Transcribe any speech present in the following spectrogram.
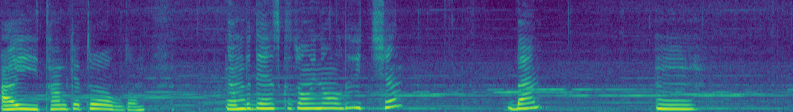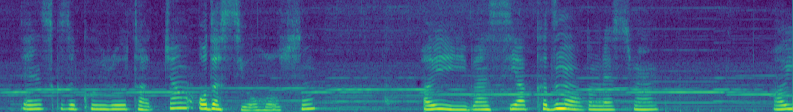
Ay tam kötü oldum. Yani bu deniz kızı oyunu olduğu için ben hmm, Deniz kızı kuyruğu takacağım. O da siyah olsun. Ay ben siyah kadın oldum resmen. Ay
